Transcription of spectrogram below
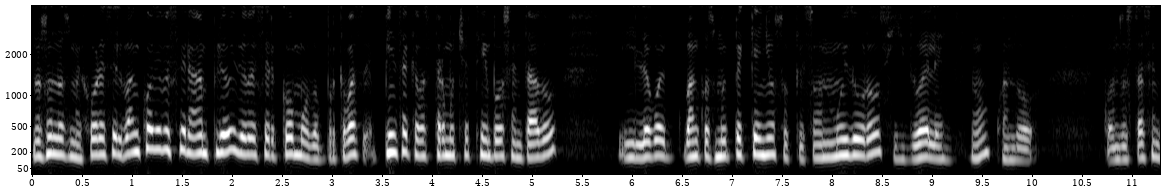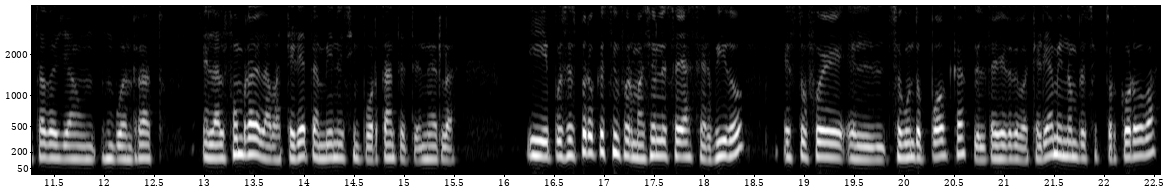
no son los mejores. El banco debe ser amplio y debe ser cómodo, porque vas, piensa que vas a estar mucho tiempo sentado y luego hay bancos muy pequeños o que son muy duros y duele, ¿no? Cuando, cuando estás sentado ya un, buen rato. La alfombra de la batería también es importante tenerla. Y pues espero que esta información les haya servido. Esto fue el segundo podcast del taller de batería. Mi nombre es Héctor Córdoba.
